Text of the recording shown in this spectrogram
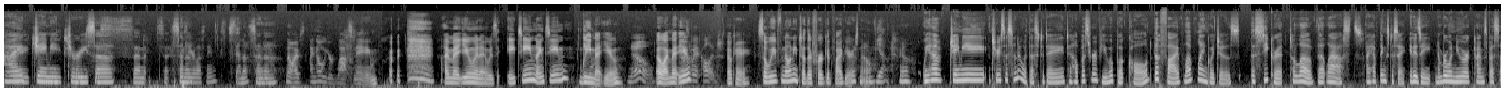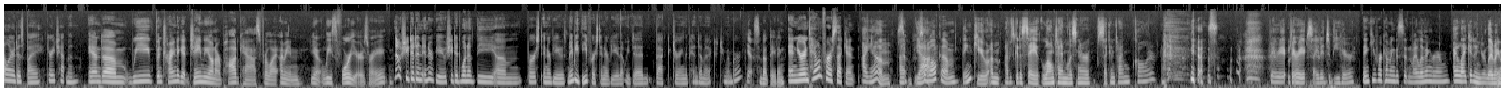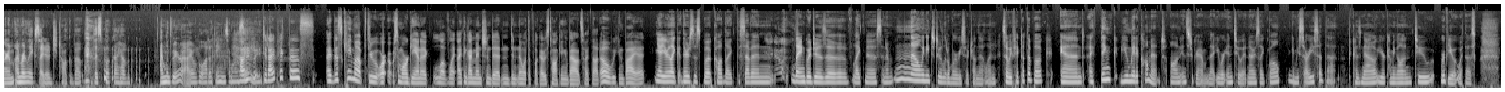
Hi, Jaime, Teresa, Sen- Sen- can I Sena. say your last name? Sena. Sena. No, I've, I know your last name. I met you when I was 18, 19. We met you. No. Oh, I met you? at college. Okay. So we've known each other for a good five years now. Yeah. Yeah. We have Jaime Teresa Sena with us today to help us review a book called The Five Love Languages. The Secret to Love That Lasts. I have things to say. It is a number one New York Times bestseller. It is by Gary Chapman. And um, we've been trying to get Jaime on our podcast for like, I mean, you know, at least four years, right? No, she did an interview. She did one of the um, first interviews, maybe the first interview that we did back during the pandemic. Do you remember? Yes, about dating. And you're in town for a second. I am. Uh, So- yeah. So welcome. Thank you. I'm, I was going to say, long time listener, second time caller. yes. Very, very excited to be here. Thank you for coming to sit in my living room. I like it in your living room. I'm really excited to talk about this book. I have, I'm with Vera. I have a lot of things I want to say. did, we, did I pick this? I, this came up through or, some organic love. Lang- I think I mentioned it and didn't know what the fuck I was talking about, so I thought, oh, we can buy it. Yeah, you're like, there's this book called like the seven languages of likeness, and I'm "Mm, no, we need to do a little more research on that one. So we picked up the book, and I think you made a comment on Instagram that you were into it, and I was like, well, you're gonna be sorry you said that because now you're coming on to review it with us.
